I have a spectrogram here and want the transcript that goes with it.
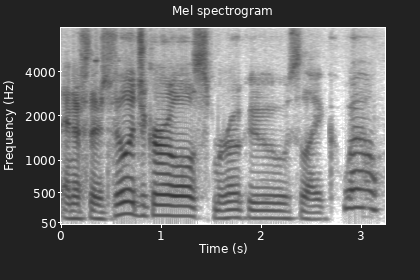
And if there's village girls, Miroku's like, well,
